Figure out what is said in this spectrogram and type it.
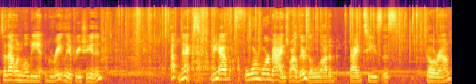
So that one will be greatly appreciated. Up next, we have four more bags. Wow, there's a lot of bag teas this go around.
